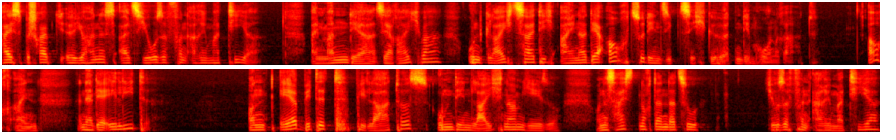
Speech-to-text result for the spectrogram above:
heißt, beschreibt äh, Johannes als Josef von Arimathea. Ein Mann, der sehr reich war und gleichzeitig einer, der auch zu den 70 gehörten, dem Hohen Rat. Auch ein, einer der Elite. Und er bittet Pilatus um den Leichnam Jesu. Und es heißt noch dann dazu, Josef von Arimathea,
